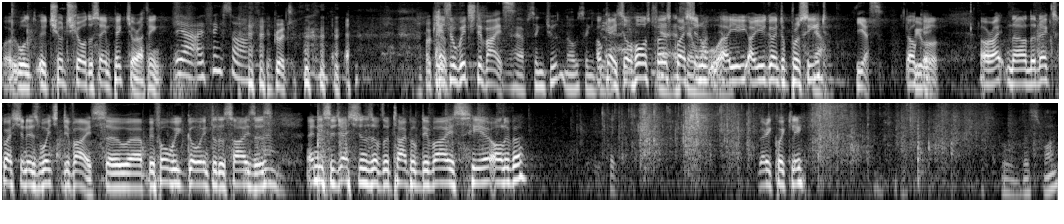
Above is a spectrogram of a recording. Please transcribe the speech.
Well, well, it should show the same picture, I think. Yeah, I think so. Good. okay, so which device? I have St. No, St. Jude. Okay, so Horst, first Yeah, question: SL1, yeah. Are you are you going to proceed? Yeah. Yes, Okay. we will. All right. Now the next question is which device. So uh, before we go into the sizes, any suggestions of the type of device here, Oliver? Very quickly. So this one.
